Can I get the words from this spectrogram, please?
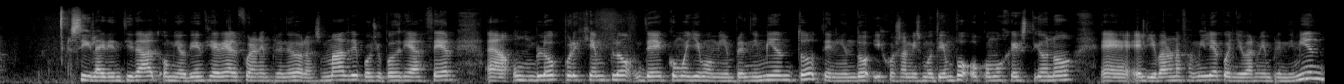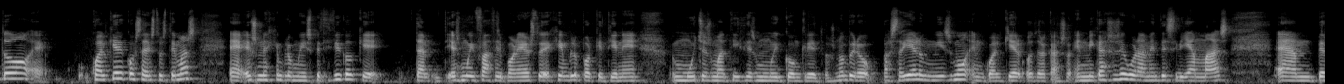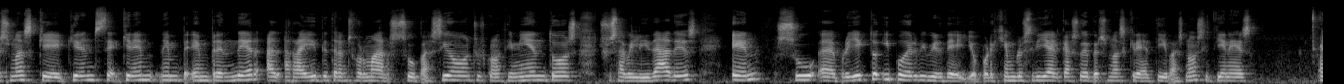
si la identidad o mi audiencia ideal fueran emprendedoras madre, pues yo podría hacer eh, un blog, por ejemplo, de cómo llevo mi emprendimiento teniendo hijos al mismo tiempo o cómo gestiono eh, el llevar una familia con llevar mi emprendimiento. Eh, cualquier cosa de estos temas es un ejemplo muy específico que es muy fácil poner esto de ejemplo porque tiene muchos matices muy concretos, ¿no? Pero pasaría lo mismo en cualquier otro caso. En mi caso seguramente sería más em, personas que quieren, quieren em, emprender a, raíz de transformar su pasión, sus conocimientos, sus habilidades en su eh, proyecto y poder vivir de ello. Por ejemplo, sería el caso de personas creativas, ¿no? Si tienes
